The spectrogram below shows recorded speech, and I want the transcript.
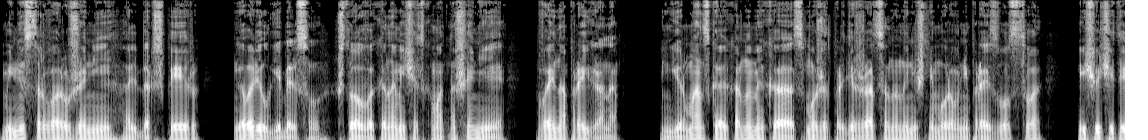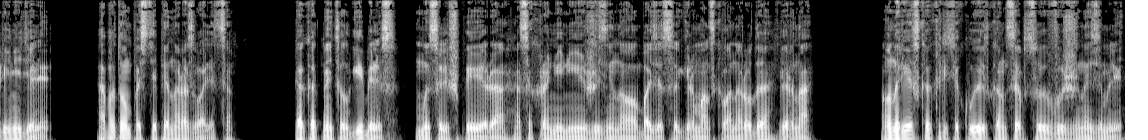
министр вооружений Альберт Шпеер говорил Геббельсу, что в экономическом отношении война проиграна. Германская экономика сможет продержаться на нынешнем уровне производства еще 4 недели, а потом постепенно развалится. Как отметил Геббельс, мысль Шпеера о сохранении жизненного базиса германского народа верна. Он резко критикует концепцию выжженной земли.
